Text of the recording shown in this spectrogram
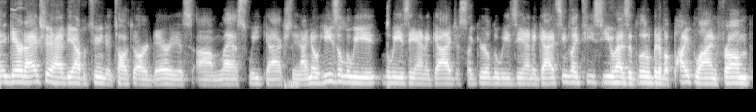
and Garrett, I actually had the opportunity to talk to Ar'Darius um, last week, actually. And I know he's a Louis, Louisiana guy, just like you're a Louisiana guy. It seems like TCU has a little bit of a pipeline from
